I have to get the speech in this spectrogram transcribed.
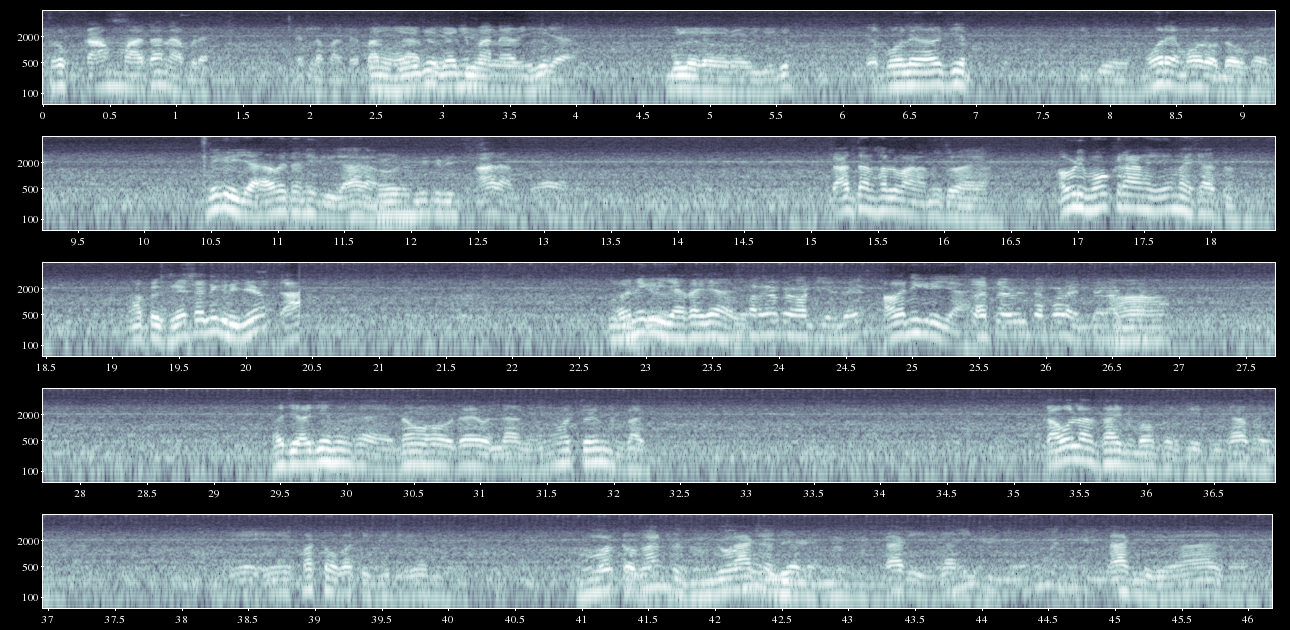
થોડોક કામમાં હતા ને આપણે એટલા માટે. મહેમાન આવી ગયા. બોલે આવી ગયો એ બોલે હજી કે મોરે મોરો દઉં ભાઈ. નીકળી જાય હવે તો નીકળી જાય આરામ. નીકળી. આરામ સાધન હલવાના મિત્રો આયા અવળી મોકરા એમાં સાધન. આપણે ક્રેટા નીકળી જાય હવે નીકળી જાય જાય હવે નીકળી જાય ને હા. હજી હજી શું થાય? નવો હો ડ્રાઈવર લાગે. હું તો એમ ને બાકી કાવલા થાય ને બમ્પર દીધી હા ભાઈ. એ એ ફટો કટી દીધી એમ. કાઢી કાઢી કાઢી લીધી હા ભાઈ.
